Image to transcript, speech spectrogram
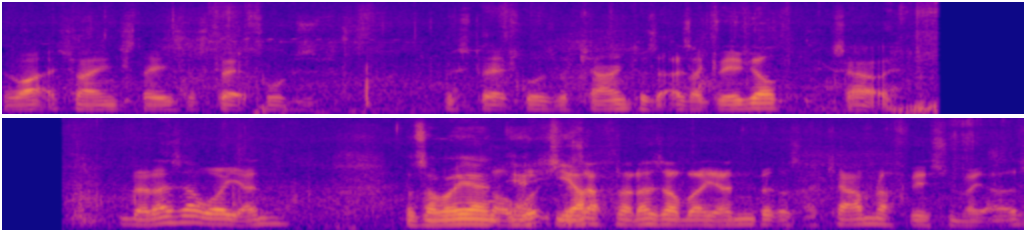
we want to try and stay as respectful as, respectful as we can because it is a graveyard. Exactly. There is a way in. There's a way It in looks here, as if there is a way in, but there's a camera facing right at us.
